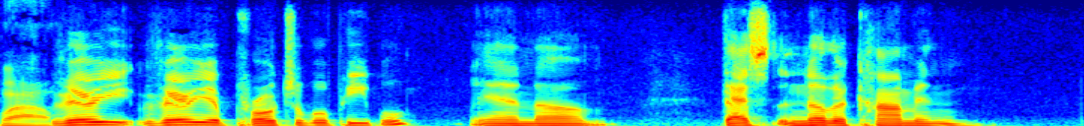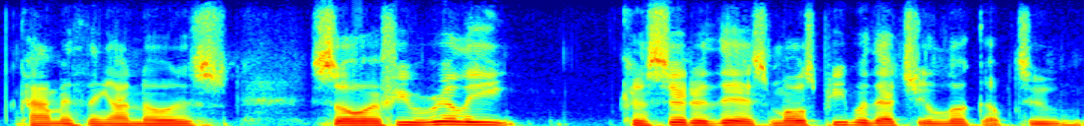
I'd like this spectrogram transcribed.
Wow. Very very approachable people, and um, that's another common common thing I notice. So if you really consider this, most people that you look up to,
